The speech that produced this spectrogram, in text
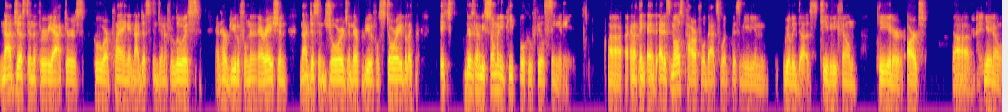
not just in the three actors who are playing it, not just in Jennifer Lewis and her beautiful narration, not just in George and their beautiful story, but like it's there's going to be so many people who feel seen. Uh, and I think at, at, its most powerful, that's what this medium really does. TV, film, theater, art, uh, you know,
